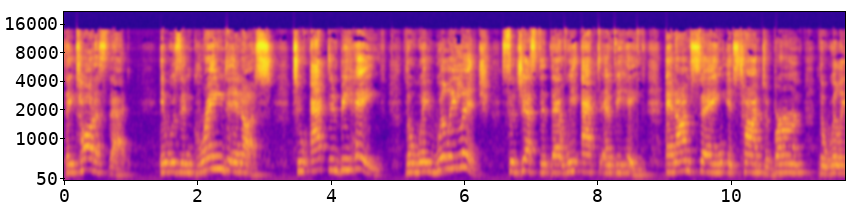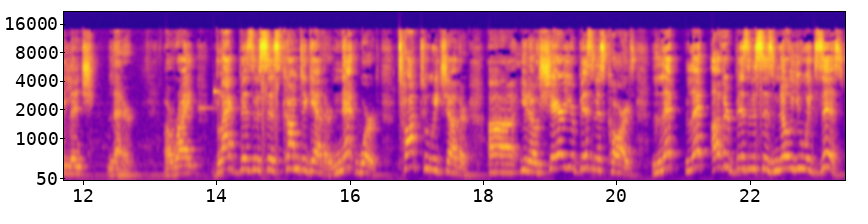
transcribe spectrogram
They taught us that. It was ingrained in us to act and behave the way Willie Lynch suggested that we act and behave. And I'm saying it's time to burn the Willie Lynch letter. All right. Black businesses come together, network, talk to each other, uh, you know, share your business cards. Let, let other businesses know you exist.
